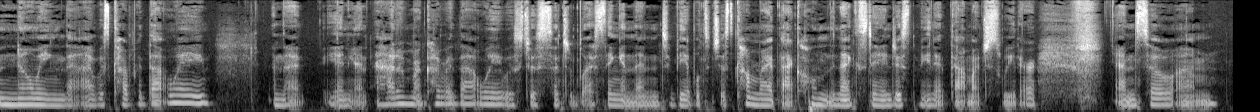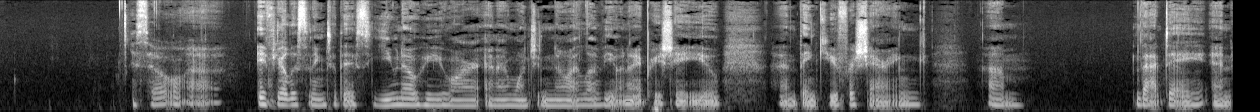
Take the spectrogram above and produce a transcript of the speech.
knowing that I was covered that way and that Yenya and Adam were covered that way was just such a blessing. And then to be able to just come right back home the next day just made it that much sweeter. And so, um, so, uh, if you're listening to this, you know who you are, and I want you to know I love you and I appreciate you. And thank you for sharing um, that day and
